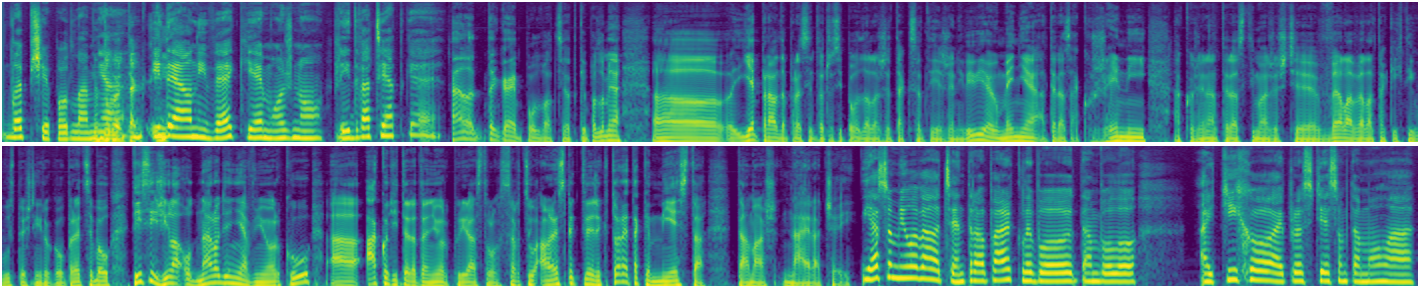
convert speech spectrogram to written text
lepšie podľa no mňa. No, dobre, tak... Ideálny vek je možno pri 20 Ale tak aj po 20 Podľa mňa uh, je pravda presne to, čo si povedala, že tak sa tie ženy vyvíjajú, menia a teraz ako ženy, ako žena teraz ty máš ešte veľa, veľa takých tých úspešných rokov pred sebou. Ty si žila od narodenia v New Yorku a ako ti teda ten New York prirastol k srdcu, ale respektíve, že ktoré také miesta tam máš najradšej? Ja som milovala Central Park, lebo tam bolo aj ticho, aj proste som tam mohla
